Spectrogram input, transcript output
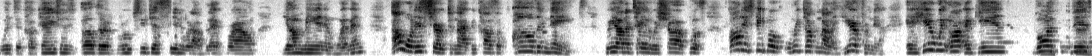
with the Caucasians, other groups. You're just seeing it with our black, brown, young men and women. I wore this shirt tonight because of all the names. Breonna Taylor, Rayshard Brooks, all these people we're talking about a year from now. And here we are again going mm-hmm. through this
